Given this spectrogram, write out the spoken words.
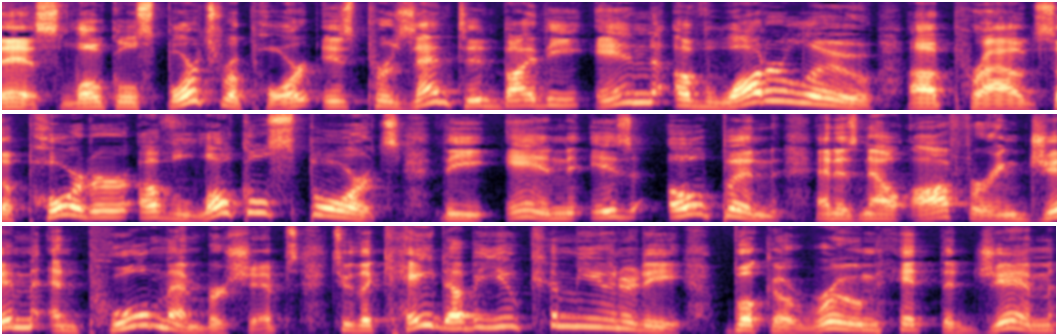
This local sports report is presented by the Inn of Waterloo, a proud supporter of local sports. The Inn is open and is now offering gym and pool memberships to the KW community. Book a room, hit the gym,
